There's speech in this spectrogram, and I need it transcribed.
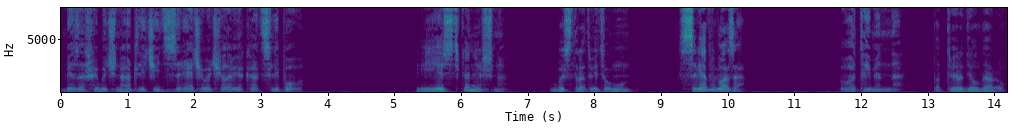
безошибочно отличить зрячего человека от слепого? — Есть, конечно, — быстро ответил Мун. — Свет в глаза? Вот именно, подтвердил Даррелл.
